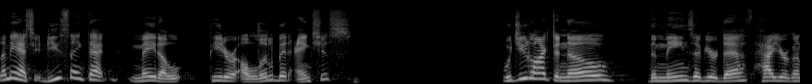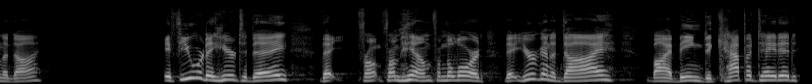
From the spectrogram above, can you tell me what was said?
Let me ask you, do you think that made a, Peter a little bit anxious? Would you like to know the means of your death, how you're going to die? If you were to hear today that from, from him, from the Lord, that you're going to die by being decapitated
